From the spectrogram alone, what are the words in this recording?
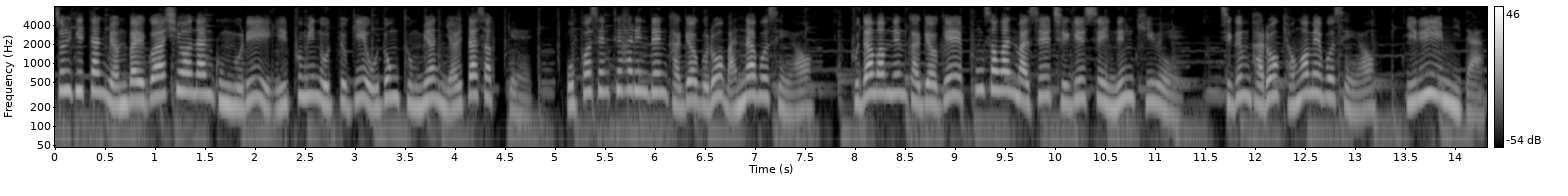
쫄깃한 면발과 시원한 국물이 일품인 오뚜기 오동 통면 15개. 5% 할인된 가격으로 만나보세요. 부담 없는 가격에 풍성한 맛을 즐길 수 있는 기회. 지금 바로 경험해보세요. 1위입니다.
